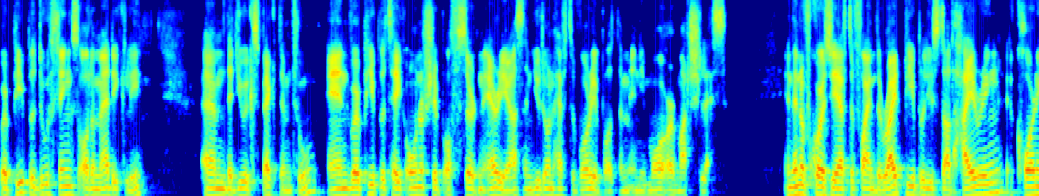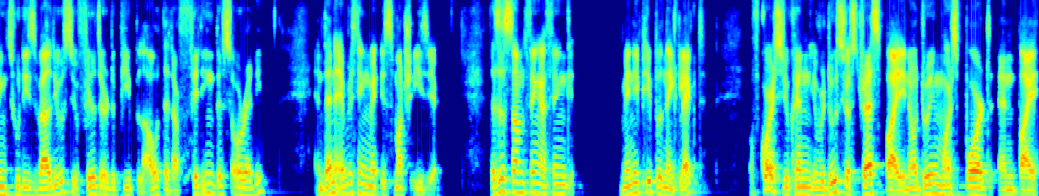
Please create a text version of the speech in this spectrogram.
where people do things automatically um, that you expect them to and where people take ownership of certain areas and you don't have to worry about them anymore or much less and then, of course, you have to find the right people. You start hiring according to these values. You filter the people out that are fitting this already. And then everything is much easier. This is something I think many people neglect. Of course, you can reduce your stress by you know doing more sport and by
